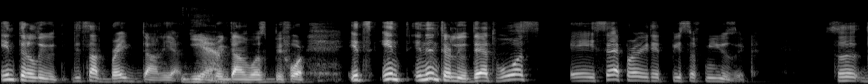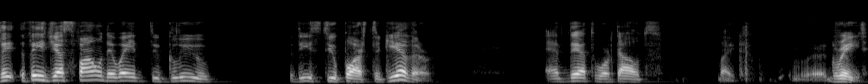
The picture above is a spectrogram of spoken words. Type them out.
interlude. It's not breakdown yet. Yeah. Breakdown was before. It's in, an interlude that was a separated piece of music so they they just found a way to glue these two parts together, and that worked out like great.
